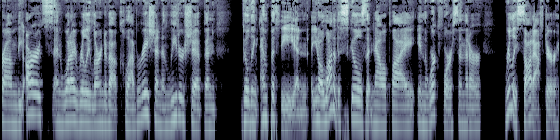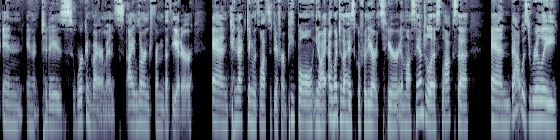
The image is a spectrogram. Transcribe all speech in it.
from the arts and what I really learned about collaboration and leadership and building empathy and you know a lot of the skills that now apply in the workforce and that are really sought after in in today's work environments I learned from the theater and connecting with lots of different people. You know I, I went to the high school for the arts here in Los Angeles LACHSA and that was really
